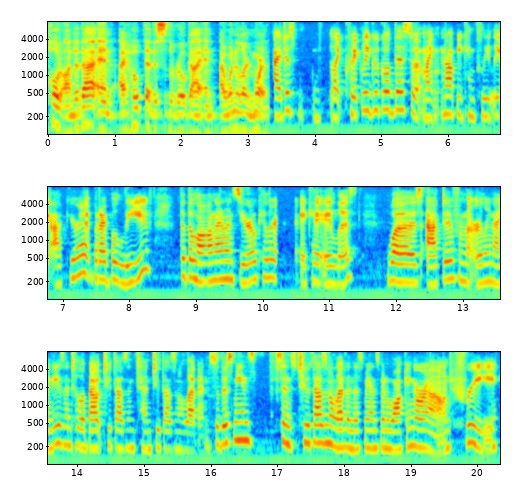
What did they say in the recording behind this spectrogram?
hold on to that. And I hope that this is the real guy, and I want to learn more. I just like quickly Googled this, so it might not be completely accurate, but I believe that the Long Island serial killer, aka Lisk, was active from the early 90s until about 2010 2011. So this means since 2011, this man's been walking around free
